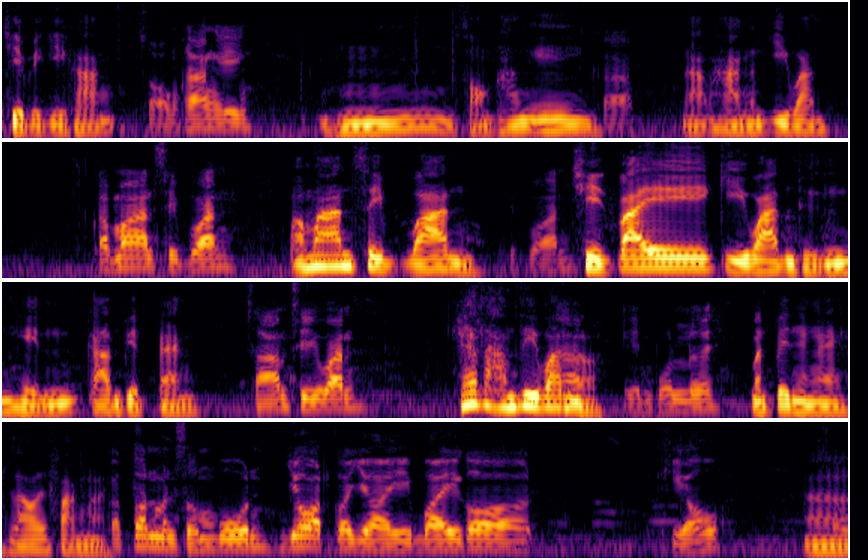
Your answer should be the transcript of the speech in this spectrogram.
ฉีดไปกี่ครั้งสองครั้งเอง อืมสองครั้งเองครับน้ำห่างกันกี่วัน ประมาณสิบวันประมาณ 10 วัน สิบวันฉีดไปกี่วันถึงเห็นการเปลี่ยนแปลง สามสี่วันแค่สามสี่วันเหรอ เห็นผลเลย มันเป็นยังไง เล่าให้ฟังหน่อยก็ต้นมันสมบูรณ์ ยอดก็ใหญ่ใบก็เขียวอ่าสู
